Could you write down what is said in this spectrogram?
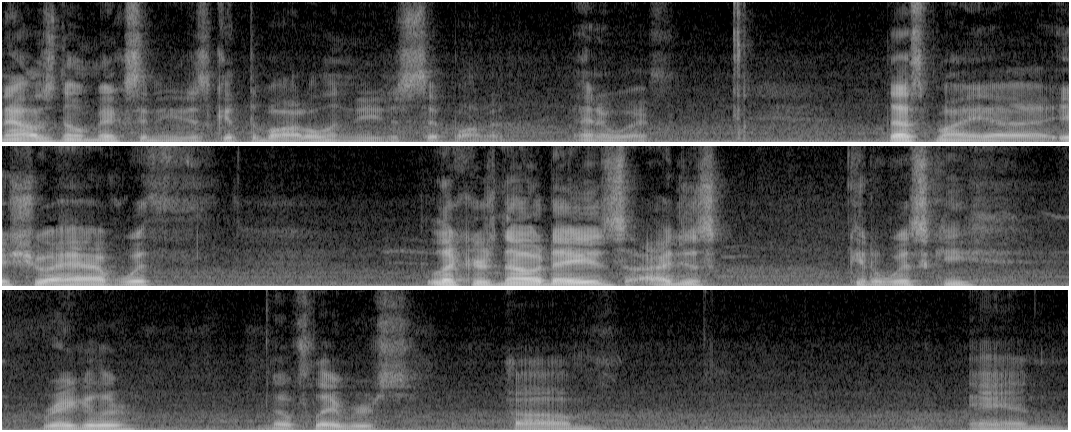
Now there's no mixing. You just get the bottle and you just sip on it. Anyway, that's my uh, issue I have with liquors nowadays. I just get a whiskey, regular, no flavors, um, and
